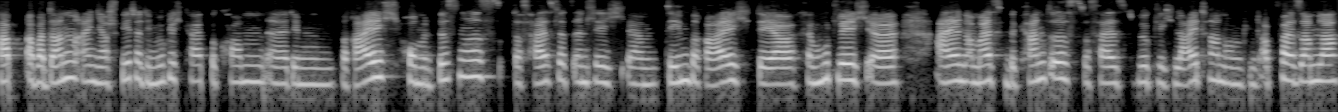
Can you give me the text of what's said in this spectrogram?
habe aber dann ein Jahr später die Möglichkeit bekommen, äh, den Bereich Home and Business, das heißt letztendlich ähm, den Bereich, der vermutlich äh, allen am meisten bekannt ist, das heißt wirklich Leitern und, und Abfallsammler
